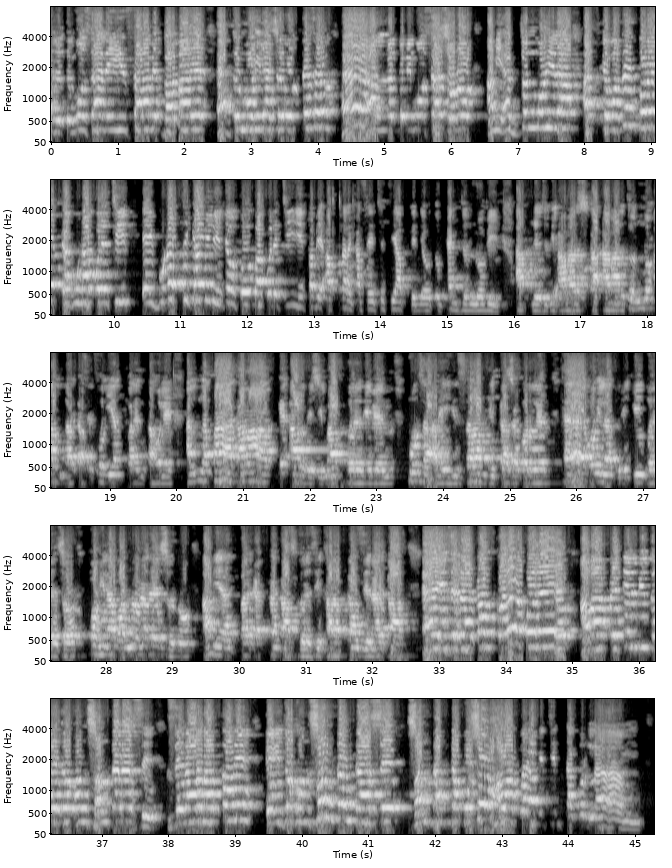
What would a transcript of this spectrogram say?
হযরত মুসা আলাইহিস সালামের দরবারে একজন মহিলা এসে বলতেছেন হ্যাঁ আল্লাহ নবী মুসা শোনো আমি একজন মহিলা, আজকে অনেক বড় একটা গুনাহ করেছি। এই গুনাহ থেকে আমি নিজেও তওবা করেছি। তবে আপনার কাছে এসেছি, আপনি যেহেতু একজন নবী, আপনি যদি আমার আমার জন্য আল্লাহর কাছে ফরিয়াদ করেন, তাহলে আল্লাহ পাক আমাকে আরও বেশি মাফ করে দিবেন। মুসা আলাইহিস সালাম জিজ্ঞাসা করলেন হ্যাঁ মহিলা, তুমি কি করেছ? মহিলা বর্ণনা দেয় শুনো, আমি একবার একটা কাজ করেছি, খারাপ কাজ, জেনার কাজ। এই জেনার কাজ করার পরে আমার পেটের ভিতরে যখন সন্তান আছে, জেনার মাধ্যমে এই যখন সন্তানটা আছে, সন্তানটা বসে হওয়ার পরে আমি চিন্তা করলাম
